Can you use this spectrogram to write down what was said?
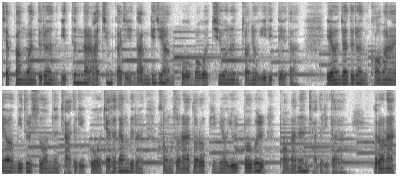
재판관들은 이튿날 아침까지 남기지 않고 먹어 치우는 저녁 이리 때다. 예언자들은 거만하여 믿을 수 없는 자들이고 제사장들은 성소나 더럽히며 율법을 범하는 자들이다. 그러나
